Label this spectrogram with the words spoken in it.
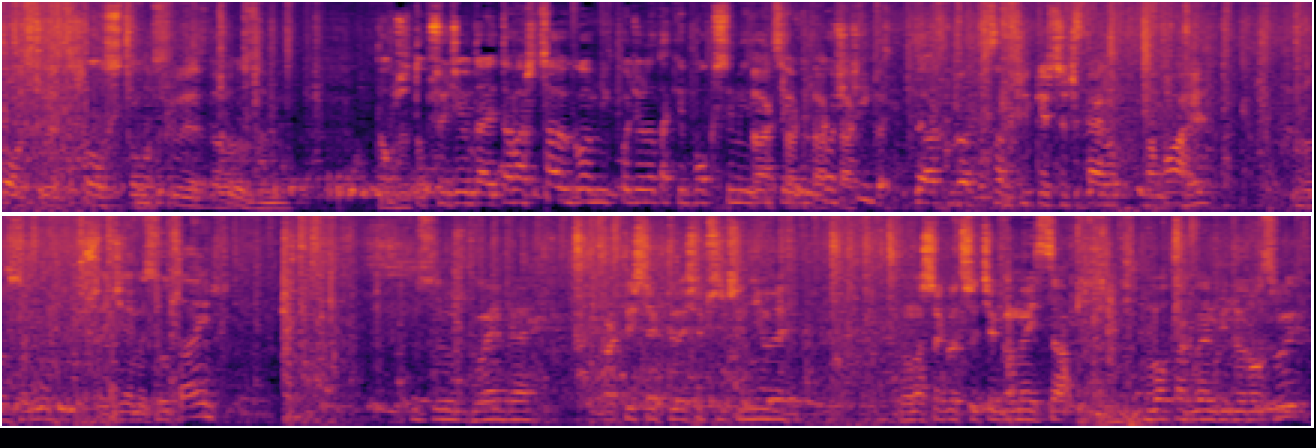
koło 100 jest, Koło 100. koło 100 jest do Rozumiem. Dobrze, to przejdziemy dalej. Tam masz cały gołębnik podzielony na takie boksy mniej Tak, więcej tak, tak, tak. wielkości? Te, te akurat samczyki jeszcze czekają na pary. Rozumiem. Przejdziemy tutaj. Tu są już gołębie praktycznie, które się przyczyniły do naszego trzeciego miejsca w lotach głębi dorosłych.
